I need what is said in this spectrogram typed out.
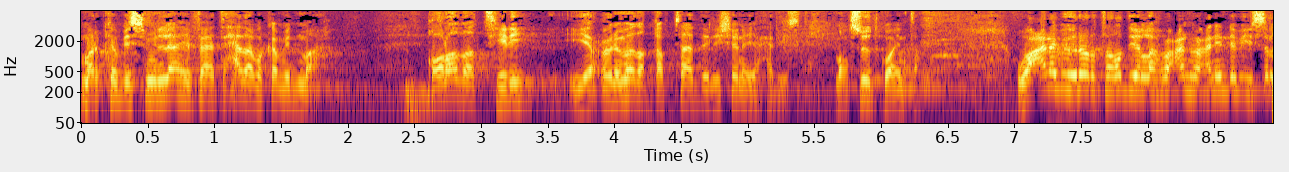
marka bismillaahi faatixadaba ka mid maaha. Qolada tidhi iyo culimmada qabtaa deliishanaya xadiiska. Maqsuudku waa inta. Wacan abi hurayrata radi allahu canhu can nabiy sal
